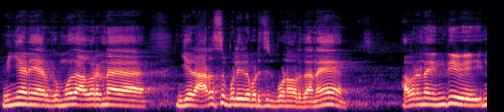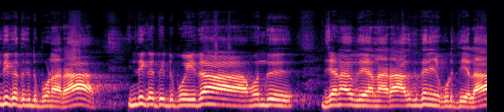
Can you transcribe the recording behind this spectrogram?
விஞ்ஞானியாக இருக்கும்போது அவர் என்ன இங்கே அரசு பள்ளியில் படிச்சுட்டு போனவர் தானே? அவர் என்ன ஹிந்தி ஹிந்தி கற்றுக்கிட்டு போனாரா? ஹிந்தி கற்றுக்கிட்டு போய் தான் வந்து ஜனாதிபதி ஆனாரா? அதுக்கு தான் நீங்கள் கொடுத்தீங்களா?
